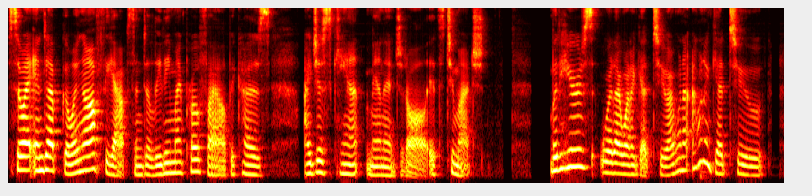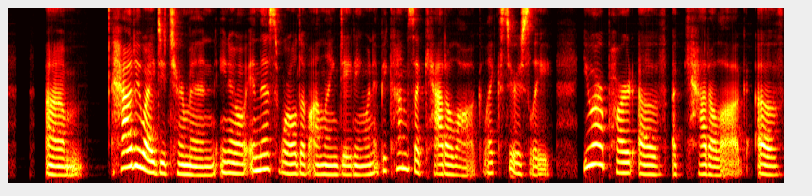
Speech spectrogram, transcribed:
So I end up going off the apps and deleting my profile because I just can't manage it all. It's too much. But here's what I want to get to. I want to I want to get to um how do I determine, you know, in this world of online dating when it becomes a catalog, like seriously, you are part of a catalog of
